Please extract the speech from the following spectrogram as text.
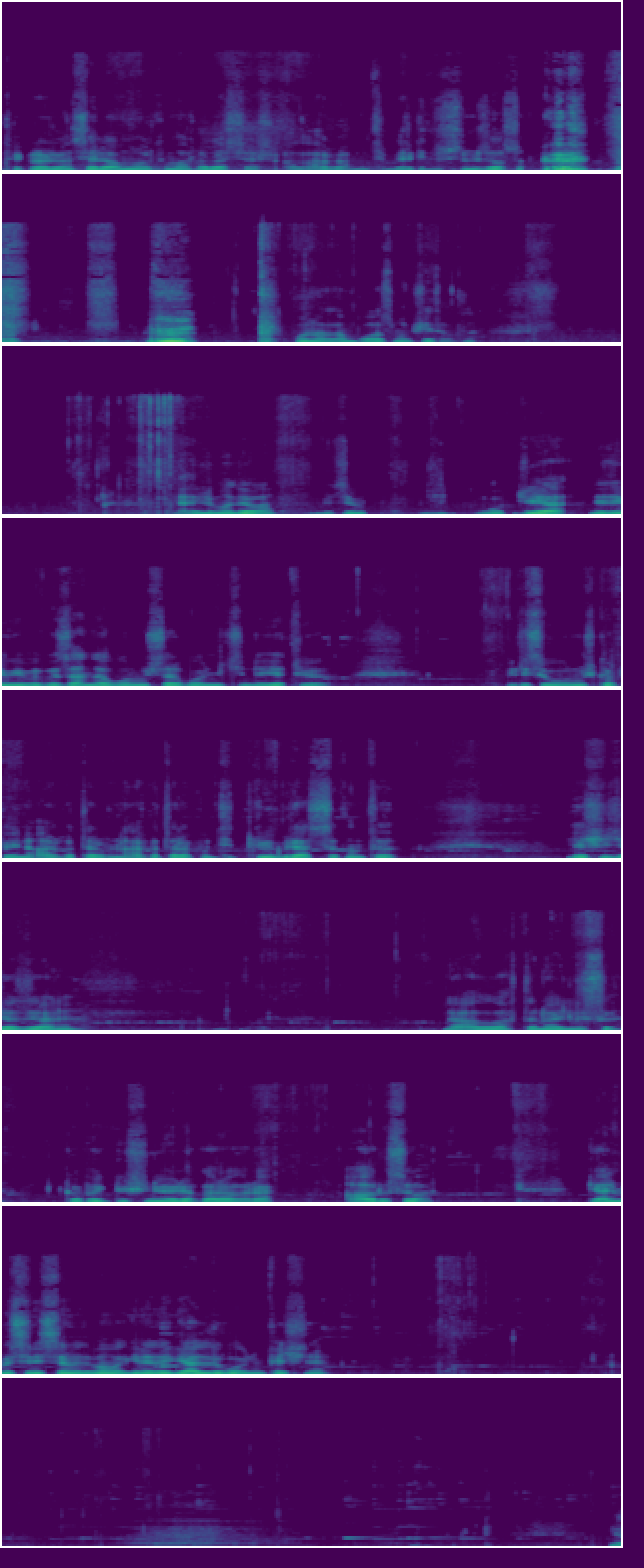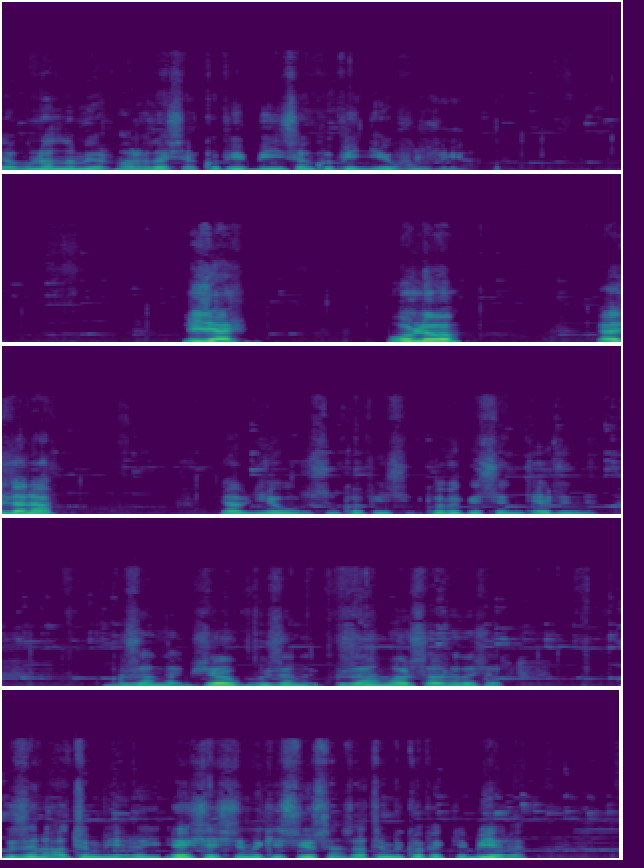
Tekrardan selamünaleyküm arkadaşlar. Allah rahmeti bereket üstümüze olsun. Buna lan boğazıma bir şey takıldı. Yaylıma devam. Bizim Gutçu'ya dediğim gibi kızanda vurmuşlar koyunun içinde yatıyor. Birisi vurmuş köpeğini arka tarafını. Arka tarafı titriyor biraz sıkıntı. Yaşayacağız yani. Ya Allah'tan hayırlısı. Köpek düşünüyor öyle kara kara. Ağrısı var. Gelmesini istemedim ama yine de geldik oyunun peşine. Ya bunu anlamıyorum arkadaşlar. Köpeği bir insan köpeği niye vurur ya? Lider. Oğlum. Gel danam. Ya niye vurursun köpeği? Köpek de senin derdin ne? Kızandaymış. Ya kızan, kızan varsa arkadaşlar kızını atın bir yere. Eşleştirmek istiyorsanız atın bir köpekle bir yere.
